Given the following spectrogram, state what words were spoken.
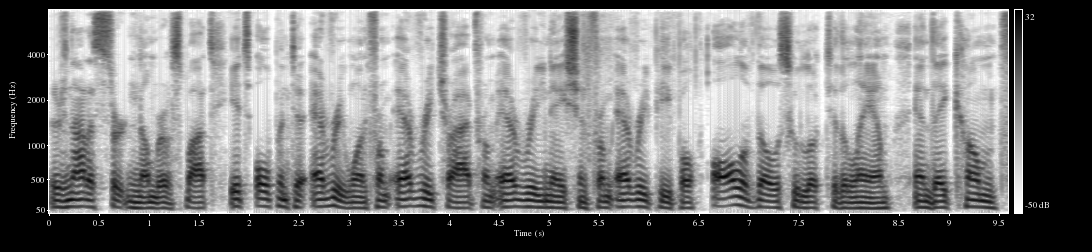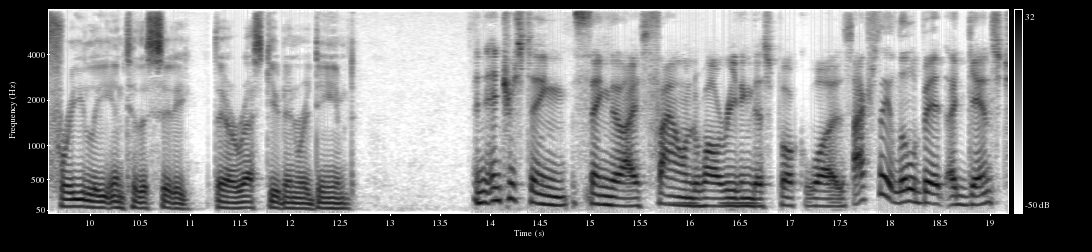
There's not a certain number of spots. It's open to everyone from every tribe, from every nation, from every people, all of those who look to the Lamb, and they come freely into the city they are rescued and redeemed. An interesting thing that I found while reading this book was actually a little bit against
